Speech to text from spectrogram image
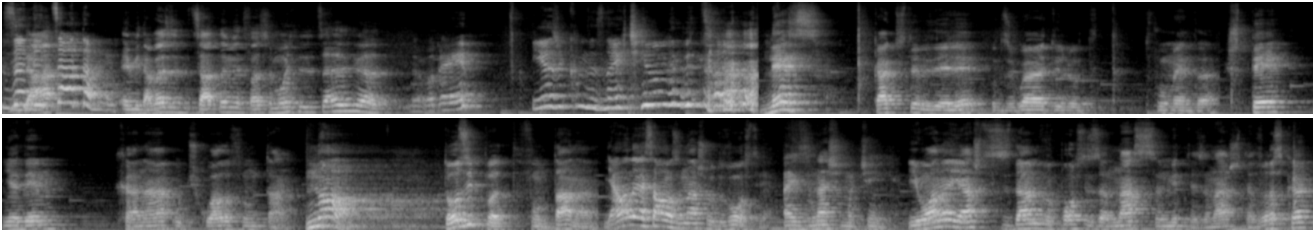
За Да. децата му. Еми да бе, за децата ми, това са моите деца да. Добре. И аз викам, не знаех, че имаме деца. Днес, както сте видели от заглавието или от в момента, ще ядем храна от шоколада фонтан. Но! Този път фонтана няма да е само за наше удоволствие, а и за наше мъчение. Илана и аз ще си задаваме въпроси за нас самите, за нашата връзка.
